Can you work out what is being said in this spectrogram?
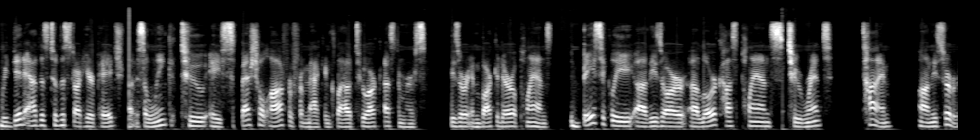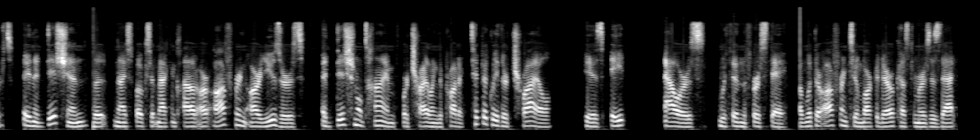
We did add this to the Start Here page. Uh, it's a link to a special offer from MacinCloud to our customers. These are Embarcadero plans basically, uh, these are uh, lower cost plans to rent time on these servers. In addition, the nice folks at MacinCloud are offering our users additional time for trialing the product. Typically, their trial is eight hours within the first day. And what they're offering to Embarcadero customers is that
